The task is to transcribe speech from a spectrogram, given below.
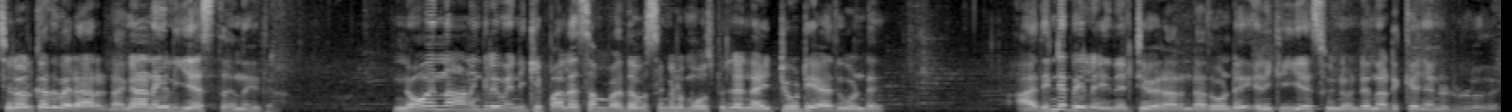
ചിലവർക്ക് അത് വരാറുണ്ട്. അങ്ങനെയാണെങ്കിൽ യെസ് എന്ന് എഴുതുക. നോ എന്നാണെങ്കിലും എനിക്ക് പല ദിവസങ്ങളും ഹോസ്പിറ്റലിൽ നൈറ്റ് ഡ്യൂട്ടി ആയതുകൊണ്ട് അതിന്റെ പേരിൽ എഴുന്നേറ്റ് വരാറുണ്ട്. അതുകൊണ്ട് എനിക്ക് യേശുവിനോന്റെ നോന്റെ നടുക്കേ ഞാനിട്ടുള്ളത്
